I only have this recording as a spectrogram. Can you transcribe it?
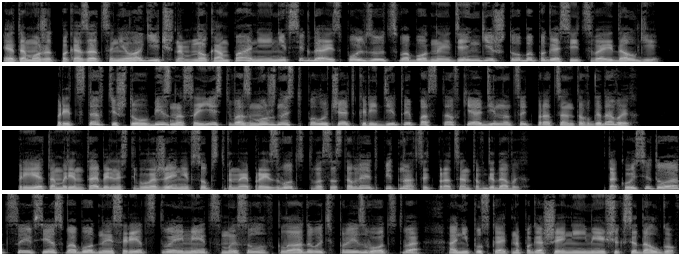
Это может показаться нелогичным, но компании не всегда используют свободные деньги, чтобы погасить свои долги. Представьте, что у бизнеса есть возможность получать кредиты по ставке 11% годовых. При этом рентабельность вложений в собственное производство составляет 15% годовых. В такой ситуации все свободные средства имеет смысл вкладывать в производство, а не пускать на погашение имеющихся долгов.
